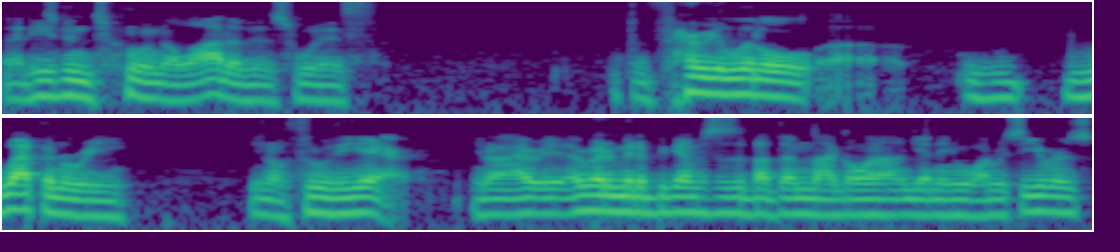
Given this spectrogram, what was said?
that he's been doing a lot of this with very little uh, weaponry, you know, through the air. You know, I, I read made a big emphasis about them not going out and getting any wide receivers,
